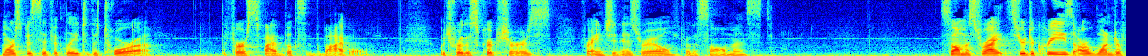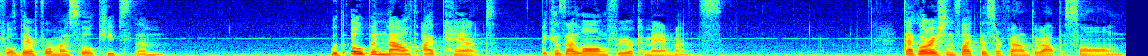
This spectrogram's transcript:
more specifically to the Torah, the first five books of the Bible, which were the scriptures for ancient Israel for the psalmist. Psalmist writes, Your decrees are wonderful, therefore my soul keeps them. With open mouth I pant, because I long for your commandments. Declarations like this are found throughout the psalm.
